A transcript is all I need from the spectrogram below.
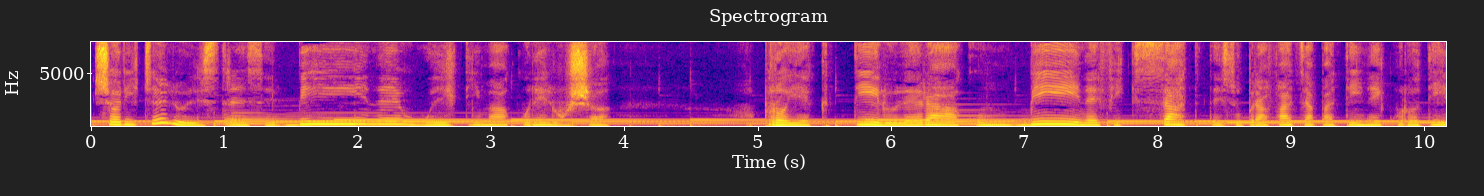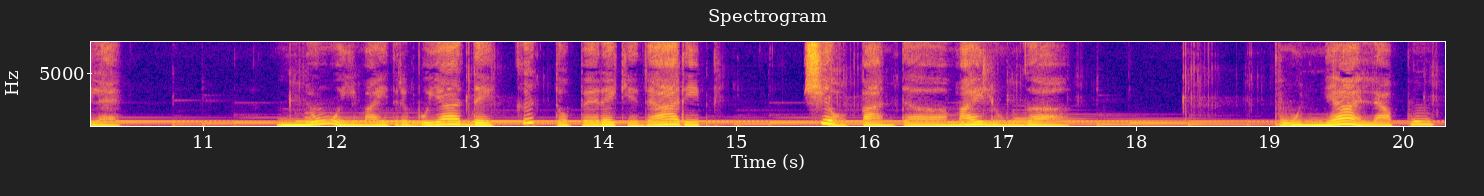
Șoricelul strânse bine ultima curelușă. Proiectilul era acum bine fixat de suprafața patinei cu rotile. Nu îi mai trebuia decât o pereche de aripi și o pantă mai lungă. Punea la punct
